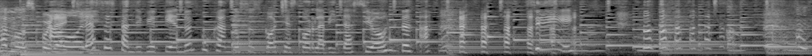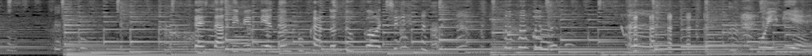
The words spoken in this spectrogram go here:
Vamos por Ahora aquí. se están divirtiendo empujando sus coches por la habitación. sí. estás divirtiendo empujando tu coche? Muy bien.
